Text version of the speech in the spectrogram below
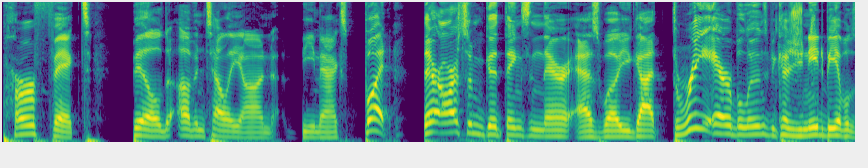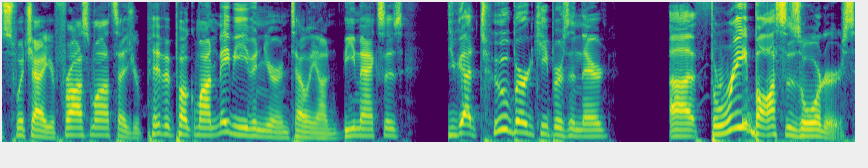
perfect build of Inteleon VMAX, but there are some good things in there as well. You got three air balloons because you need to be able to switch out your Frosmoths as your pivot Pokemon, maybe even your Inteleon VMAXs. You got two bird keepers in there, uh, three bosses orders.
